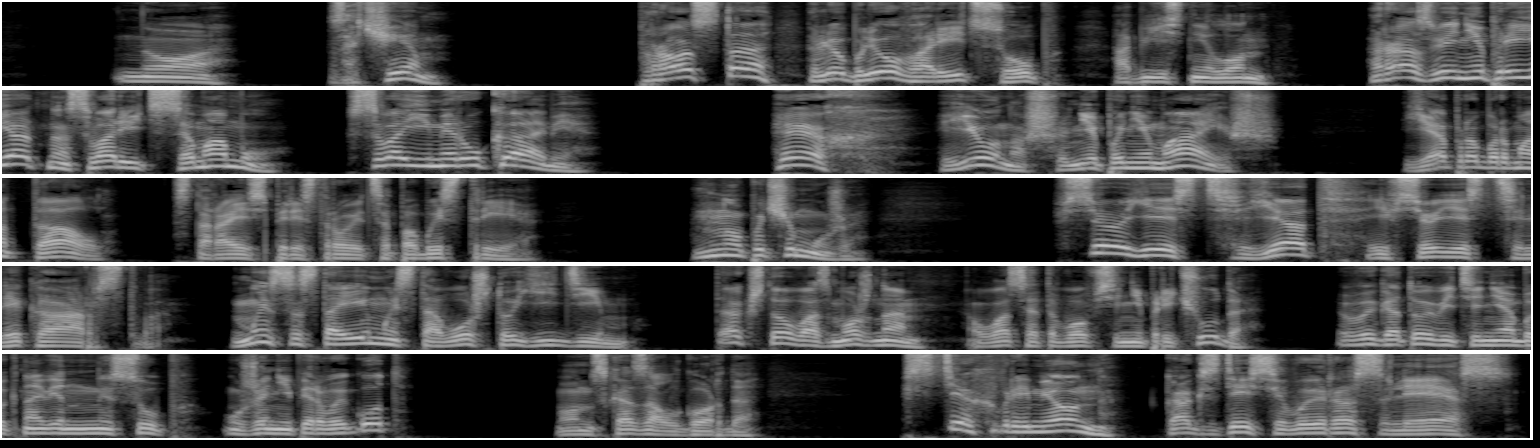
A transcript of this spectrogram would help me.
Но зачем? Просто люблю варить суп, объяснил он. Разве не приятно сварить самому, своими руками? Эх, юноша, не понимаешь. Я пробормотал, стараясь перестроиться побыстрее. Ну почему же? Все есть яд и все есть лекарство. Мы состоим из того, что едим. Так что, возможно, у вас это вовсе не причуда. Вы готовите необыкновенный суп уже не первый год? Он сказал гордо. С тех времен, как здесь вырос лес.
